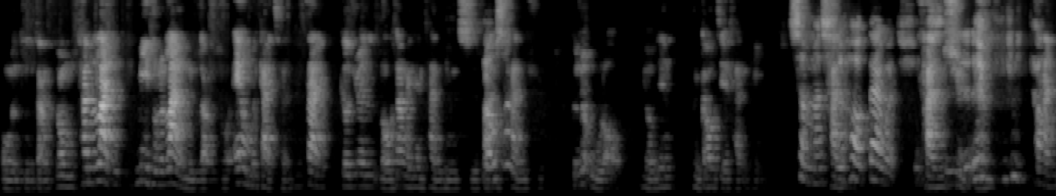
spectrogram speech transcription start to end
我们组长，我们他就赖秘书就赖我们组长说，哎，我们改成在歌剧院楼上那间餐厅吃饭餐去，歌剧院五楼有一间很高级的餐厅。什么时候带我去餐叙？餐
